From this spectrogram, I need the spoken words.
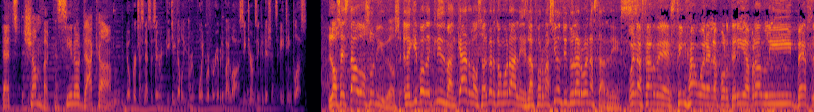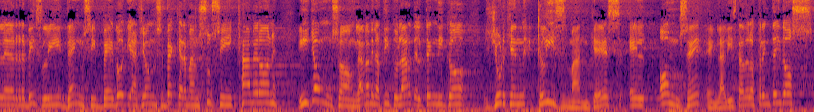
That's chumbacasino.com. No purchase necessary. BGW. Void were prohibited by law. See terms and conditions. 18 plus. Los Estados Unidos, el equipo de Cleveland, Carlos Alberto Morales, la formación titular, buenas tardes. Buenas tardes, Tim Howard en la portería, Bradley, Bessler, Beasley, Dempsey, Bedoya, Jones, Beckerman, Susi, Cameron y Johnson. La nómina titular del técnico Jürgen Klinsmann, que es el 11 en la lista de los 32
